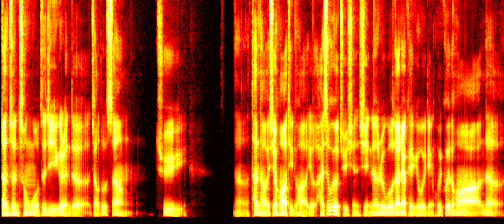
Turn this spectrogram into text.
单纯从我自己一个人的角度上去。呃，探讨一些话题的话，有还是会有局限性。那如果大家可以给我一点回馈的话，那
